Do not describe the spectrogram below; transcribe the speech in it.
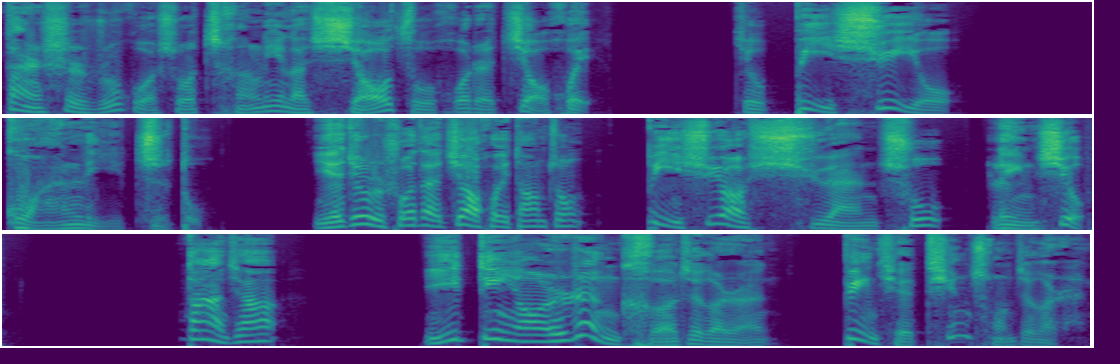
但是如果说成立了小组或者教会，就必须有管理制度，也就是说，在教会当中必须要选出领袖，大家一定要认可这个人，并且听从这个人。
